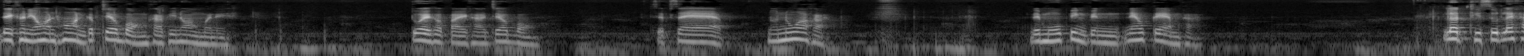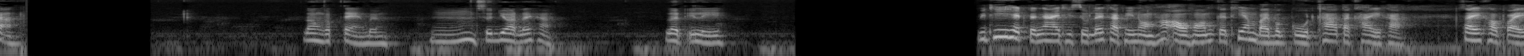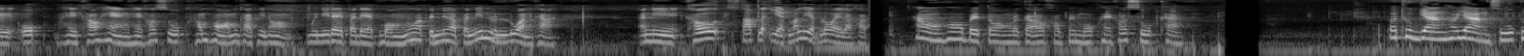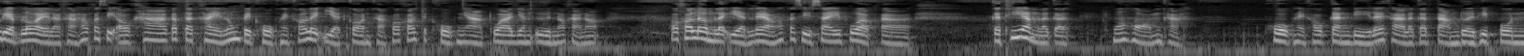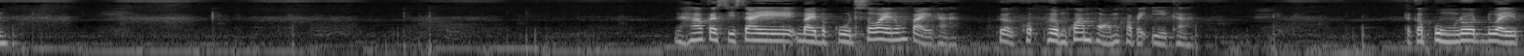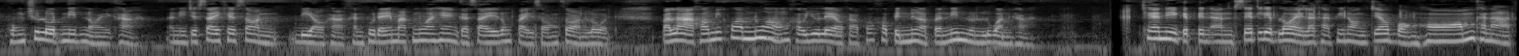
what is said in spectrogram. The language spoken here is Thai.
ได้ข้าวเหนียวห่อนๆกับเจียวบองค่ะ พี่น้องมื้อนี้ด้วยเข้าไปค่ะเจียวบองแซ่บๆนัวๆค่ะได้หมูปิ้งเป็นแนวแกมค่ะ เลิศที่สุดเลยค่ะ ลองกับแต่งเบิงอืมสุดยอดเลยค่ะ เลิศอีลีวิธีเฮ็ดก็ง่ายที่สุดเลยค่ะ พี่น้องเฮาเอาหอมกระเทียมใบมะกรูดข่าตะไคร้ค่ะ ใส่เข้าไปอบให้เขาแห้งให้เขาสุกหอมๆค่ะ พี่น้อง มื้อนี้ได้ปลาแดกบองนัวเป็นเนื้อปลานิ่นล้วนๆค่ะ อันนี้เขาซับละเอียดมาเรียบร้อยแล้วค่ะเฮาห่อใบตองแล้วก็เอาเขาไปมกให้เขาสุกค่ะพอทุกอย่างเขาย่างซุกเรียบร้อยแล้วค่ะเขาก็สิเอาข่ากับตะไคร้ลงไปโขกให้เขาละเอียดก่อนค่ะ เพราะเขาจะโขลกยากกว่าอย่างอื่นเนาะค่ะเนาะพอเขาเริ่มละเอียดแล้วเขาก็สิใส่พวกกระเทียมแล้วก็หัวหอมค่ะ โขกให้เขากันดีเลยค่ะ แล้วก็ตามด้วยพริกป่นแล้วเขาก็สิใส่ใบบักกูดซอยลงไปค่ะ เพื่อเพิ่มความหอมเข้าไปอีกค่ะ แล้วก็ปรุงรสด้วยผงชูรสนิดหน่อยค่ะ อันนี้จะใส่แค่ซ่อนเดียวค่ะ คันผู้ใดมักนัวแห้งก็ใส่ลงไปสองซ่อนโหลดปลาร้าเขามีความนัวของเขาอยู่แล้วค่ะ เพราะเขาเป็นเนื้อปลานิ่นล้วนๆค่ะ แค่นี้ก็เป็นอันเซตเรียบร้อยแล้วค่ะ พี่น้องเจ้าบองหอมขนาด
